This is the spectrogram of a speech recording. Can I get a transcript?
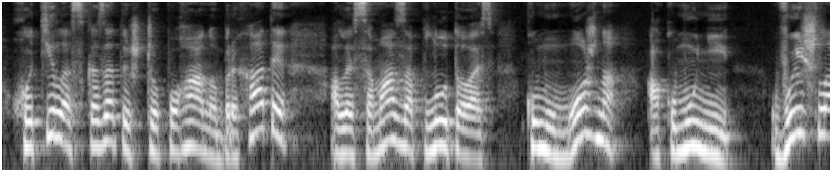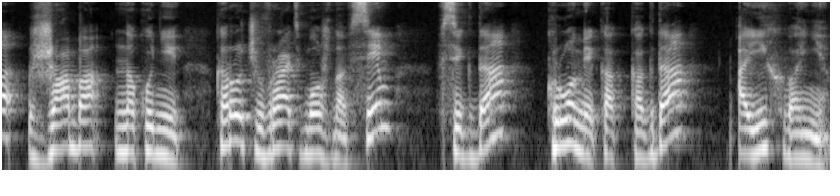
хотіла сказати, що погано брехати, але сама заплуталась, кому можна, а кому ні. Вийшла жаба на коні. Короче, врать можно всем, всегда, кроме как когда, о их войне.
